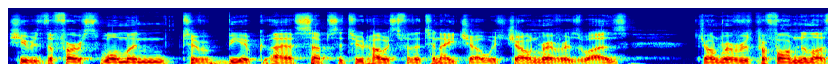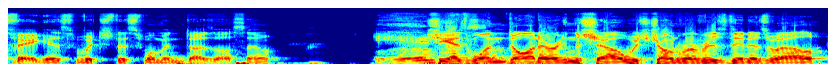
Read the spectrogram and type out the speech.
She was the first woman to be a, a substitute host for the Tonight Show, which Joan Rivers was. Joan Rivers performed in Las Vegas, which this woman does also. She has one daughter in the show, which Joan Rivers did as well.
